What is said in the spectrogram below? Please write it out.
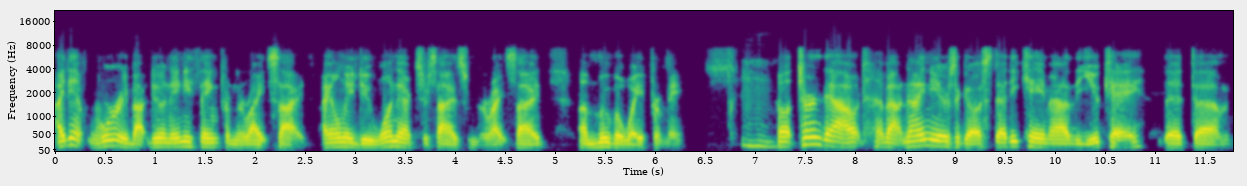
I didn't worry about doing anything from the right side. I only do one exercise from the right side, uh, move away from me. Mm-hmm. Well, it turned out about nine years ago, a study came out of the UK that um,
